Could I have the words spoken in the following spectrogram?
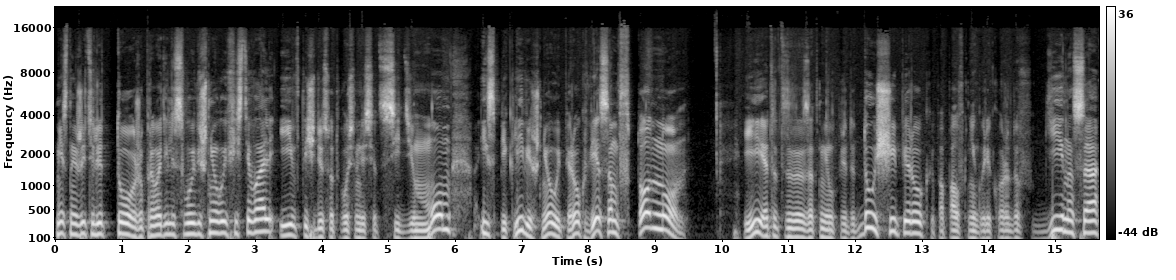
Местные жители тоже проводили свой вишневый фестиваль и в 1987-м испекли вишневый пирог весом в тонну. И этот э, затмил предыдущий пирог и попал в книгу рекордов Гиннесса.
